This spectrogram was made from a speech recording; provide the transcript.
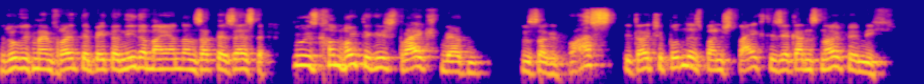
rufe ich meinen Freund, den Peter Niedermeyer an, dann sagt er das erste, du, es kann heute gestreikt werden. Dann sage ich, was? Die Deutsche Bundesbahn streikt, ist ja ganz neu für mich.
